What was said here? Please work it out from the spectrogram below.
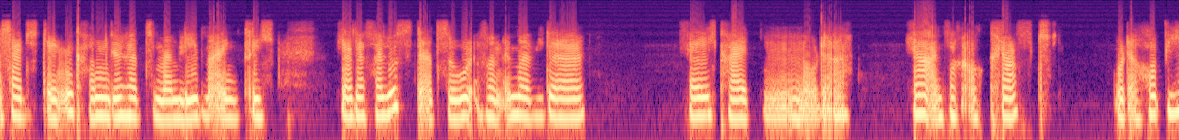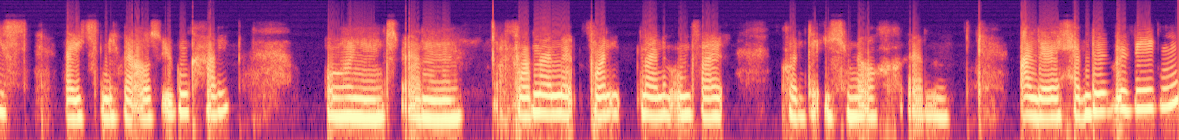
seit ich denken kann, gehört zu meinem Leben eigentlich ja der Verlust dazu, von immer wieder Fähigkeiten oder ja einfach auch Kraft oder Hobbys, weil ich es nicht mehr ausüben kann. Und ähm, vor, meine, vor meinem Unfall konnte ich noch ähm, alle Hände bewegen,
